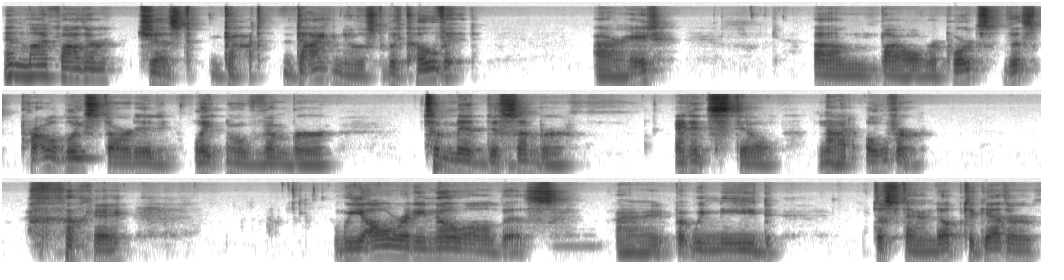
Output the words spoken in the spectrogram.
and my father just got diagnosed with COVID. All right. Um, by all reports, this probably started late November to mid December, and it's still not over. okay. We already know all this, all right, but we need to stand up together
